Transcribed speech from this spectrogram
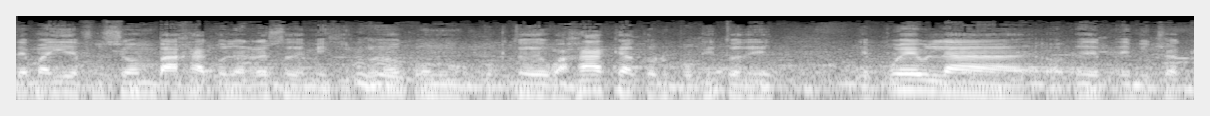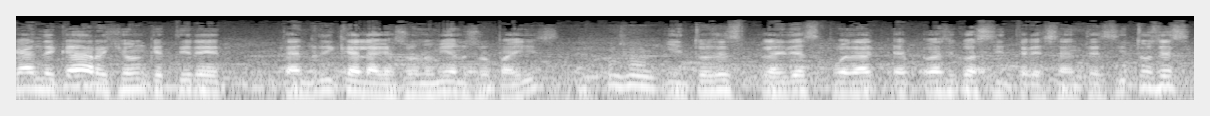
tema ahí de fusión baja con el resto de México, ¿no? Con un poquito de Oaxaca, con un poquito de, Puebla, de, Michoacán, de cada región que tiene tan rica la gastronomía en nuestro país. Y entonces la idea es poder hacer cosas interesantes. Y entonces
